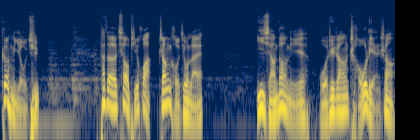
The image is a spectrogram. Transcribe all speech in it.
更有趣。他的俏皮话张口就来，一想到你。我这张丑脸上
